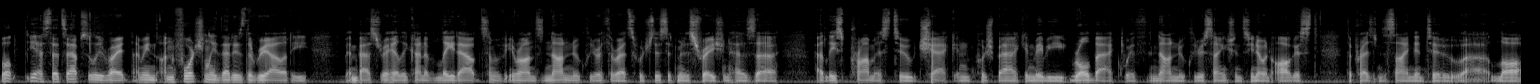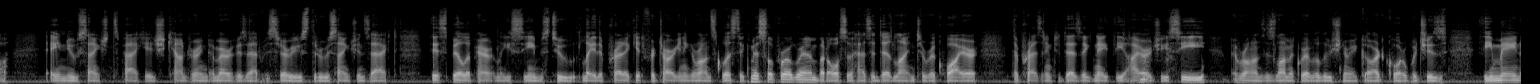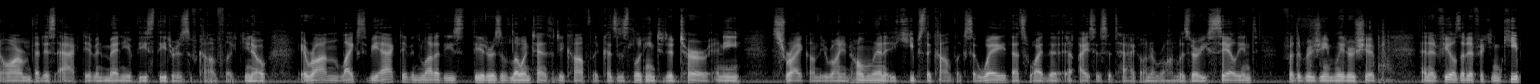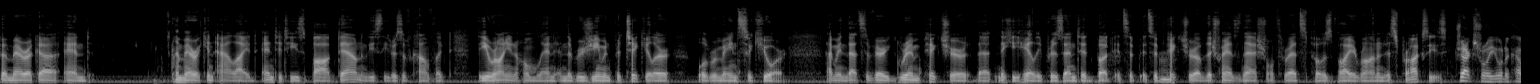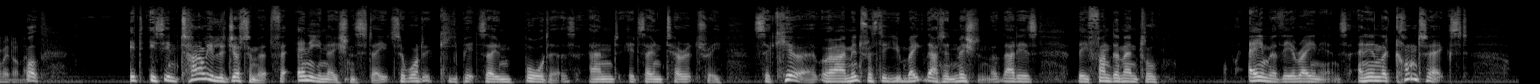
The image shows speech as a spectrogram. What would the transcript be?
Well, yes, that's absolutely right. I mean, unfortunately, that is the reality. Ambassador Haley kind of laid out some of Iran's non nuclear threats, which this administration has uh, at least promised to check and push back and maybe roll back with non nuclear sanctions. You know, in August, the president signed into uh, law a new sanctions package countering America's adversaries through Sanctions Act. This bill apparently seems to lay the predicate for targeting Iran's ballistic missile program, but also has a deadline to require the president to designate the IRGC, Iran's Islamic Revolutionary Guard Corps, which is the main arm that is active in many of these theaters of conflict. You know, Iran likes to be active in a lot of these theaters of low intensity conflict because it's looking to deter any strike on the Iranian homeland. It keeps the conflicts away. That's why the ISIS attack on Iran was very salient for the regime leadership. And it feels that if it can keep keep America and American allied entities bogged down in these theaters of conflict, the Iranian homeland and the regime in particular will remain secure. I mean, that's a very grim picture that Nikki Haley presented, but it's a, it's a mm. picture of the transnational threats posed by Iran and its proxies. Jack Straw, you want to comment on that? Well, it is entirely legitimate for any nation state to want to keep its own borders and its own territory secure. Well, I'm interested you make that admission that that is the fundamental aim of the Iranians. And in the context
